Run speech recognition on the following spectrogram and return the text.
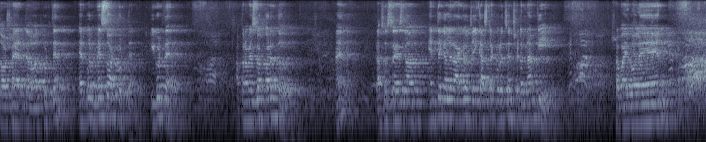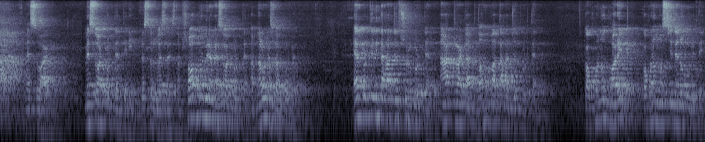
দশ তেলাওয়াত করতেন, এরপর মেসওয়াক করতেন। কি করতেন? আপনারা মেসওয়াক করেন তো? হ্যাঁ? রাসূল ইসলাম ইন্তেকালের আগেও যে কাজটা করেছেন, সেটার নাম কি? সবাই বলেন মেসওয়াক মেসওয়াক করতেন তিনি সাল্লাল্লাহু আলাইহি সব নবীরা মেসওয়াক করতেন। আপনারাও মেসওয়াক করবেন। এরপর তিনি তাহাজ্জুদ শুরু করতেন। আট রাকাত লম্বা তাহাজ্জুদ করতেন। কখনো ঘরে, কখনো মসজিদে নববীতে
